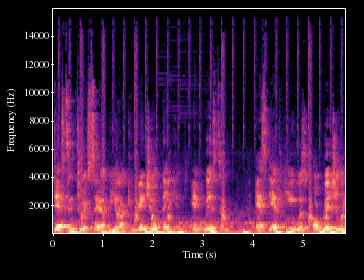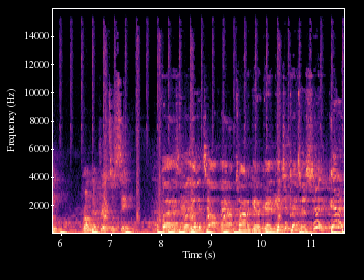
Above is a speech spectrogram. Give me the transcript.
destined to excel beyond conventional thinking and wisdom, as if he was originally from the Crystal City. But, but look at y'all, man. I'm trying to get a good, get your picture. Shit, get it.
